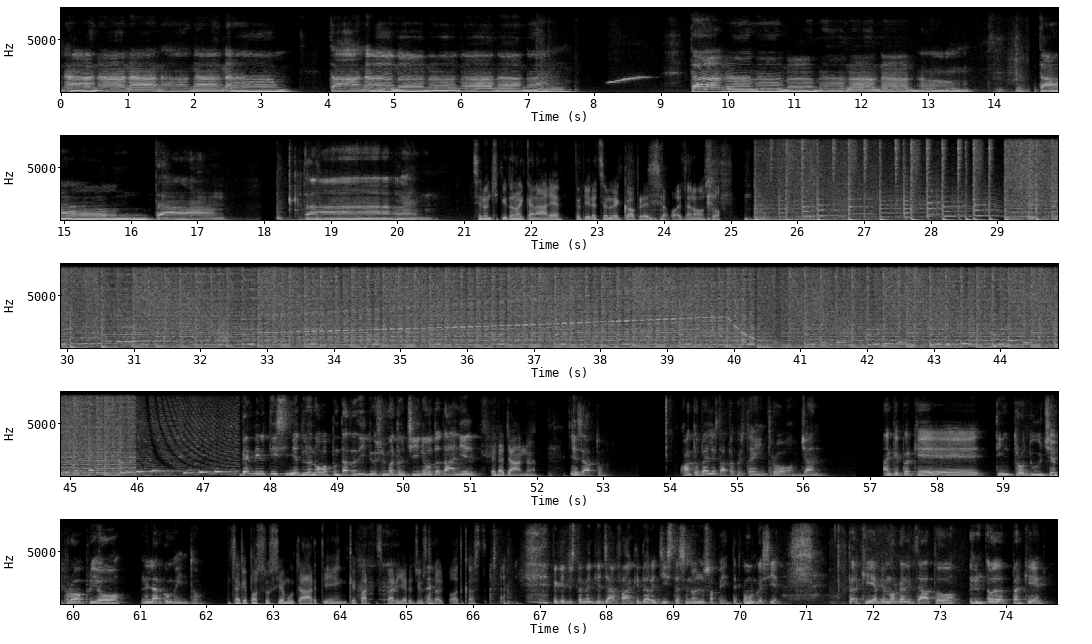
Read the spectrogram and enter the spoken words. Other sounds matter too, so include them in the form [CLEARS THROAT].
Na na na na na na. Ta na na na na na na. Ta na na na na na na na. Tan, tan, tan. Se non ci chiudono il canale per violazione del copyright stavolta, non lo so. Benvenutissimi ad una nuova puntata dei due sul mattoncino da Daniel. E da Gian. Esatto. Quanto bella è stata questa intro, Gian. Anche perché ti introduce proprio nell'argomento. Sai che posso sia mutarti che farti sparire giusto dal [LAUGHS] podcast. perché giustamente Gian fa anche da regista se non lo sapete. Comunque sia. Perché abbiamo organizzato... [CLEARS THROAT] perché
